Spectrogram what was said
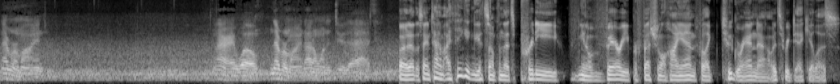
never mind. All right, well, never mind. I don't want to do that. But at the same time, I think you can get something that's pretty, you know, very professional, high end for like two grand now. It's ridiculous.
